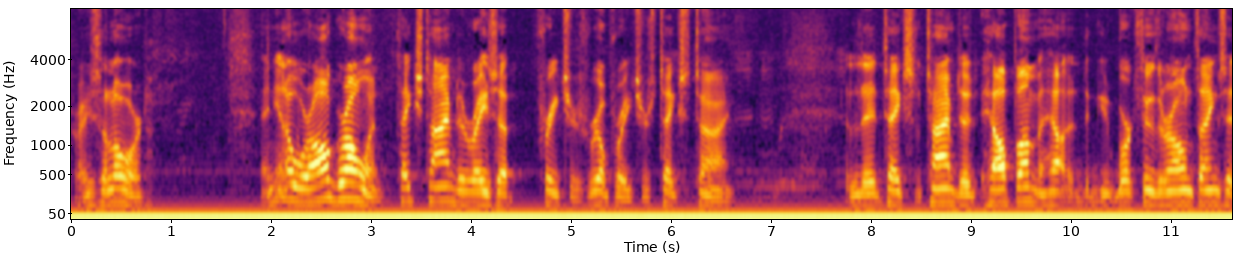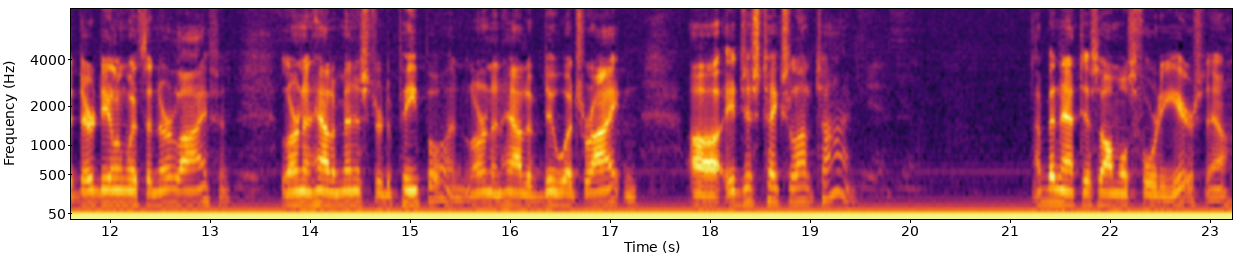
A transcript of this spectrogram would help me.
Praise the Lord. And you know, we're all growing. It takes time to raise up preachers, real preachers. It takes time. Mm-hmm. It takes time to help them, help, work through their own things that they're dealing with in their life, and learning how to minister to people and learning how to do what's right. And uh, it just takes a lot of time. I've been at this almost 40 years now.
